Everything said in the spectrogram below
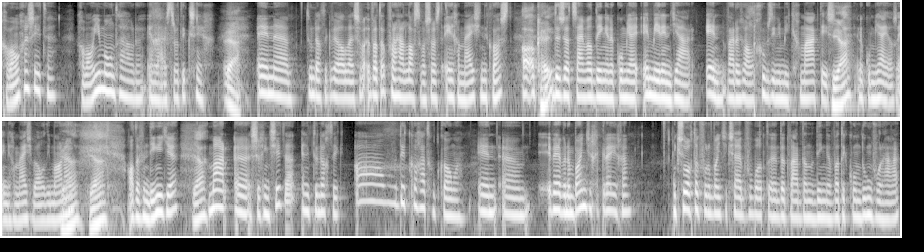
Gewoon gaan zitten. Gewoon je mond houden en luisteren wat ik zeg. Ja. En eh, toen dacht ik wel, eh, wat ook voor haar lastig was, ze was het enige meisje in de klas. Oh, oké. Dus dat zijn wel dingen, dan kom jij en meer in het jaar. En waar dus al een groepsdynamiek gemaakt is. Ja? En dan kom jij als enige meisje bij al die mannen. Ja? Ja? Altijd een dingetje. Ja? Maar eh, ze ging zitten en toen dacht ik, oh, dit gaat goed komen. En ehm, we hebben een bandje gekregen. Ik zorgde ook voor een bandje. Ik zei bijvoorbeeld, eh, dat waren dan de dingen wat ik kon doen voor haar.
